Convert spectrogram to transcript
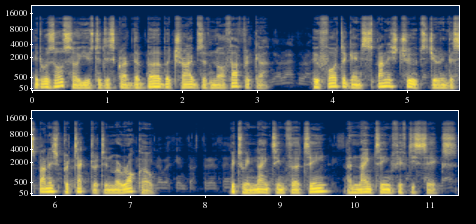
It was also used to describe the Berber tribes of North Africa, who fought against Spanish troops during the Spanish protectorate in Morocco between 1913 and 1956.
